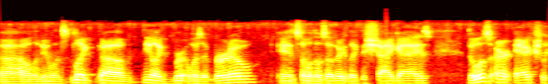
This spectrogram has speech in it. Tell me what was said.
uh, all the new ones. Like um, you know, like was it Birdo and some of those other like the Shy Guys. Those aren't actually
